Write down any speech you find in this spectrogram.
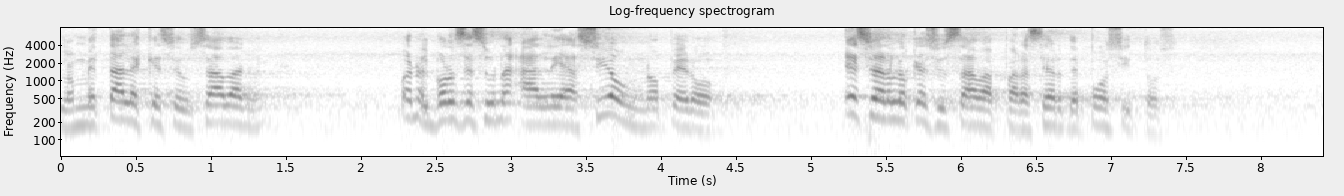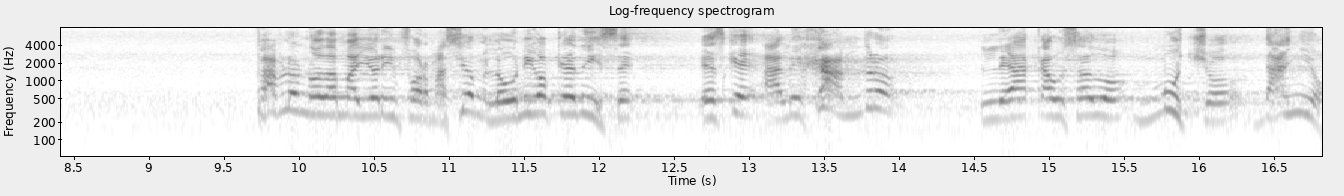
los metales que se usaban. Bueno, el bronce es una aleación, ¿no? Pero eso era lo que se usaba para hacer depósitos. Pablo no da mayor información, lo único que dice es que Alejandro le ha causado mucho daño.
